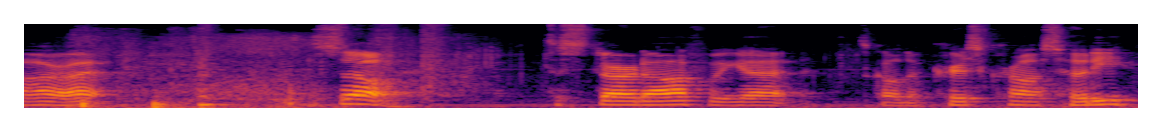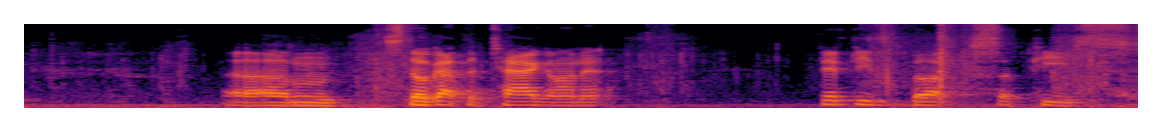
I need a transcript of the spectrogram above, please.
All right. So, to start off, we got, it's called a crisscross hoodie. Um, still got the tag on it. 50 bucks a piece.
